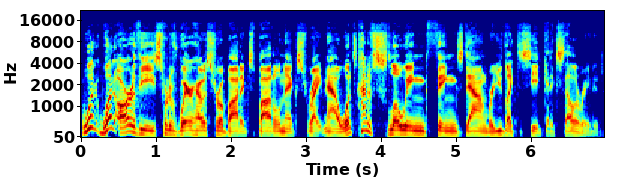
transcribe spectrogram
What what are the sort of warehouse robotics bottlenecks right now? What's kind of slowing things down where you'd like to see it get accelerated?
